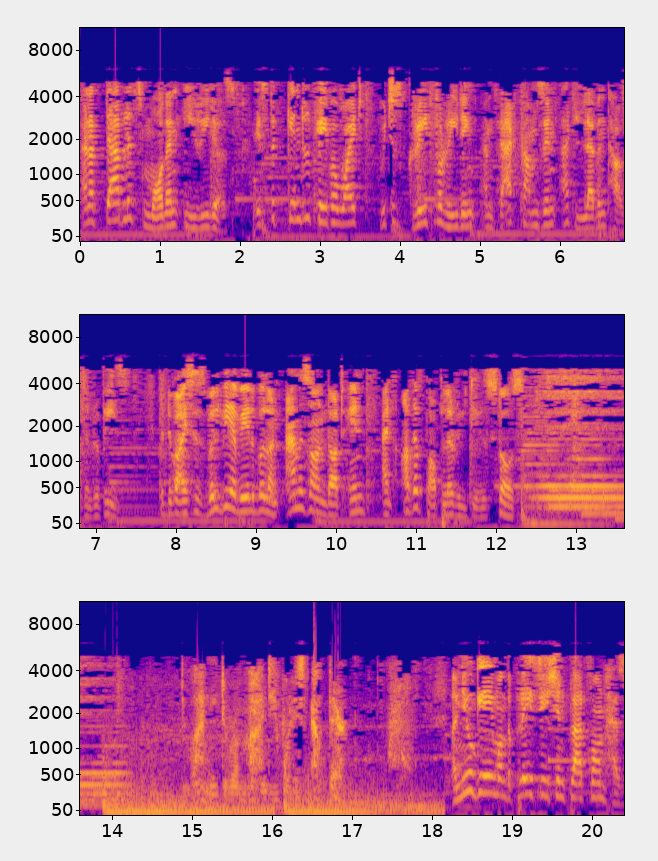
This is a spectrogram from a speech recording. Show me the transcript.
and are tablets more than e-readers. It's the Kindle Paperwhite which is great for reading and that comes in at 11,000 rupees. The devices will be available on Amazon.in and other popular retail stores. Do I need to remind you what is out there? A new game on the PlayStation platform has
